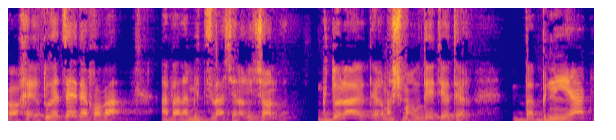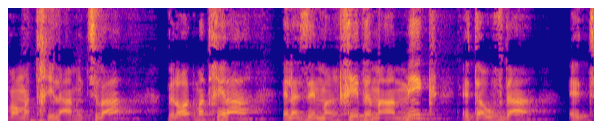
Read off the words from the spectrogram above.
או אחרת. הוא יוצא ידי חובה. אבל המצווה של הראשון גדולה יותר, משמעותית יותר. בבנייה כבר מתחילה המצווה ולא רק מתחילה, אלא זה מרחיב ומעמיק את העובדה, את,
